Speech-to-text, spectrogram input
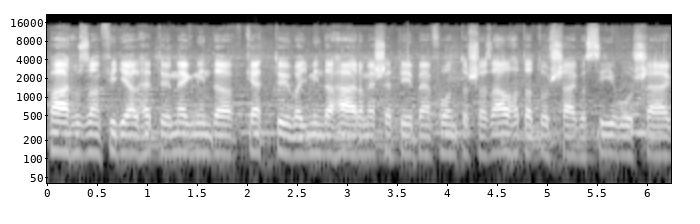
párhuzam figyelhető meg, mind a kettő vagy mind a három esetében fontos az álhatatosság, a szívóság,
